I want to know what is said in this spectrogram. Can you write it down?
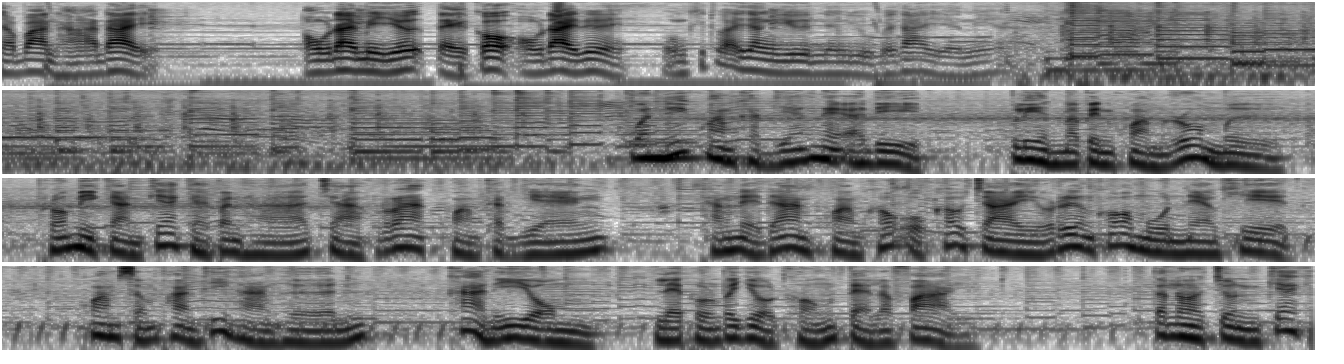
ชาวบ้านหาได้ เอาได้ไม่เยอะแต่ก็เอาได้เรื่อยผมคิดว่ายังยืนยังอยู่ไปได้อย่างนี้ วันนี้ความขัดแย้งในอดีต เปลี่ยนมาเป็นความร่วมมือ เพราะมีการแก้ไขปัญหาจากรากความขัดแย้ง ทั้งในด้านความเข้าอกเข้าใจเรื่องข้อมูลแนวเขต ความสัมพันธ์ที่ห่างเหิน ค่านิยม และผลประโยชน์ของแต่ละฝ่าย ตลอดจนแก้ไข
